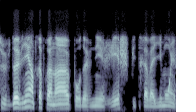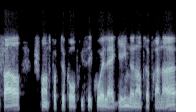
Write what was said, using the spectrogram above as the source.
tu deviens entrepreneur pour devenir riche puis travailler moins fort, je pense pas que tu as compris c'est quoi la game d'un entrepreneur.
